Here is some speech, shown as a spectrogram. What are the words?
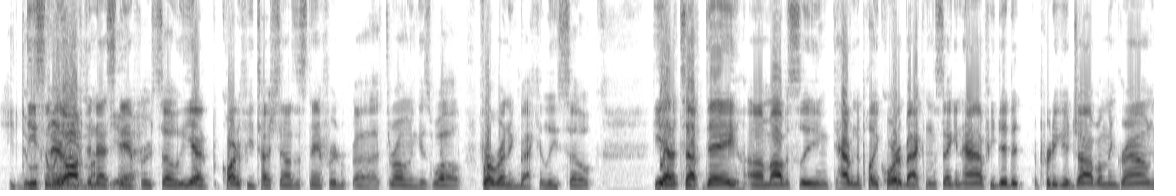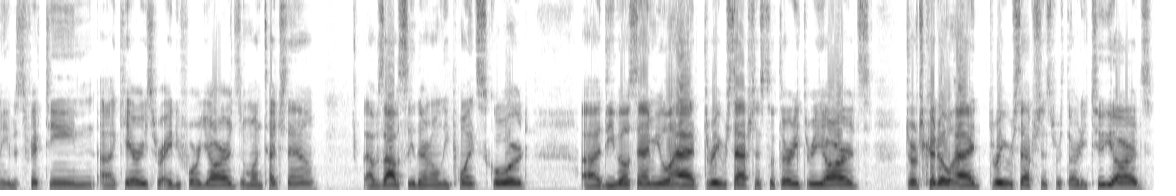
He decently often at Stanford. So he had quite a few touchdowns at Stanford uh, throwing as well for a running back at least. So he had a tough day. Um, obviously having to play quarterback in the second half. He did a pretty good job on the ground. He was 15 uh, carries for 84 yards and one touchdown. That was obviously their only point scored. Uh, Deebo Samuel had three receptions for 33 yards. George Kittle had three receptions for 32 yards.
